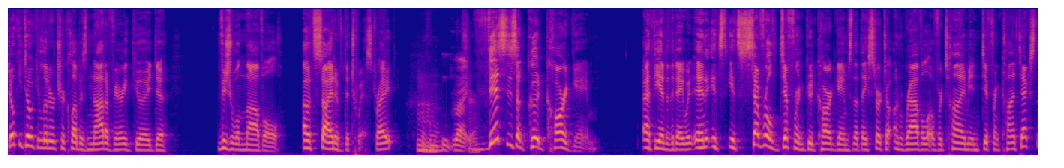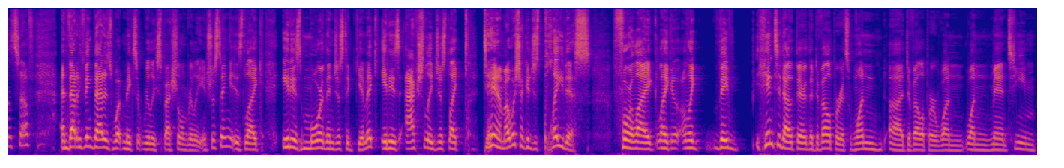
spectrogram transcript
Doki Doki Literature Club is not a very good visual novel outside of the twist, right? Mm-hmm. Right. Sure. this is a good card game at the end of the day and it's it's several different good card games that they start to unravel over time in different contexts and stuff and that i think that is what makes it really special and really interesting is like it is more than just a gimmick it is actually just like damn i wish i could just play this for like like like they've hinted out there the developer it's one uh, developer one one man team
